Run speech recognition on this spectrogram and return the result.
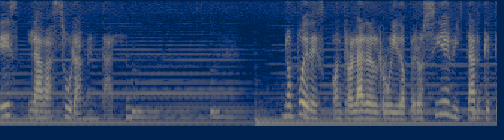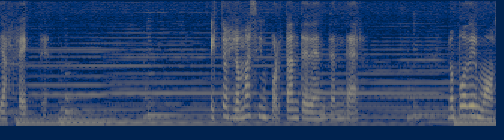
es la basura mental. No puedes controlar el ruido, pero sí evitar que te afecte. Esto es lo más importante de entender. No podemos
